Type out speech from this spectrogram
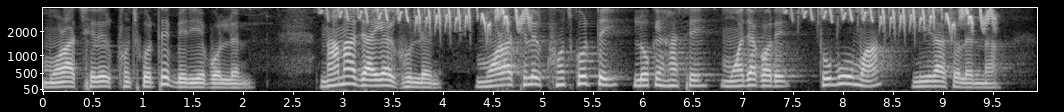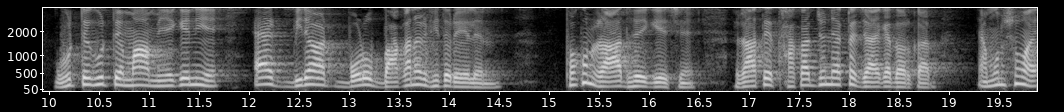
মরা ছেলের খোঁজ করতে বেরিয়ে পড়লেন। নানা জায়গায় ঘুরলেন। মরা ছেলের খোঁজ করতেই লোকে হাসে, মজা করে। তবুও মা নিরাশ হলেন না। ঘুরতে ঘুরতে মা মেয়েকে নিয়ে এক বিরাট বড় বাগানের ভিতরে এলেন। তখন রাত হয়ে গিয়েছে। রাতে থাকার জন্য একটা জায়গা দরকার। এমন সময়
